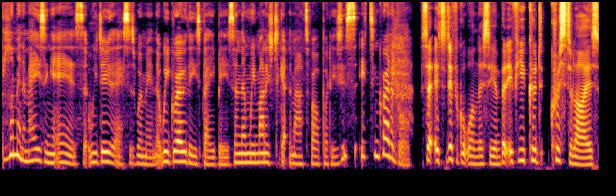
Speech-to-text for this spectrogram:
blooming amazing it is that we do this as women, that we grow these babies, and then we manage to get them out of our bodies. It's it's incredible. So it's a difficult one, this Iain. But if you could crystallise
